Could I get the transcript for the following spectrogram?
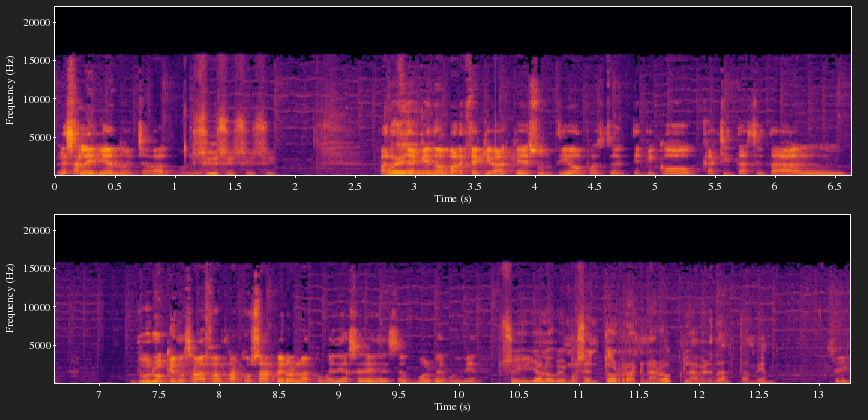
le sale bien, ¿no, el chaval? ¿no? Sí, sí, sí, sí. Parecía Pues- que no, parecía que, iba, que es un tío, pues, el típico cachitas y tal, duro que no sabe hacer otra cosa, pero en la comedia se, se envuelve muy bien. Sí, ya lo vimos en Thor Ragnarok, la verdad, también. Sí.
